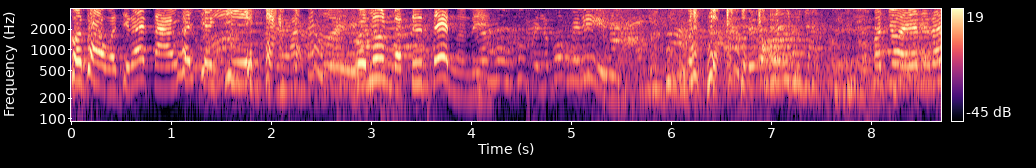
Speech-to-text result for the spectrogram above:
คนถามว่าจะได้ตามพระเชียงชีวัยรุ่นมาตื่นเต้นอันนี้เป็นระบบไม่ดีมาจ่อยอะไรได้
